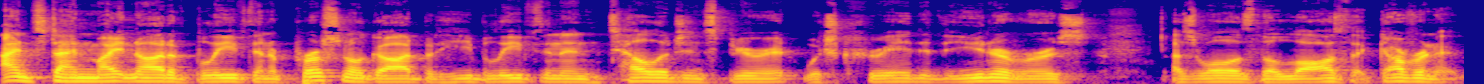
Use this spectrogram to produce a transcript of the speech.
Einstein might not have believed in a personal God, but he believed in an intelligent spirit which created the universe as well as the laws that govern it.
